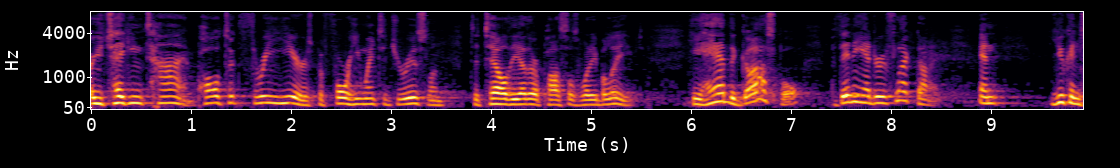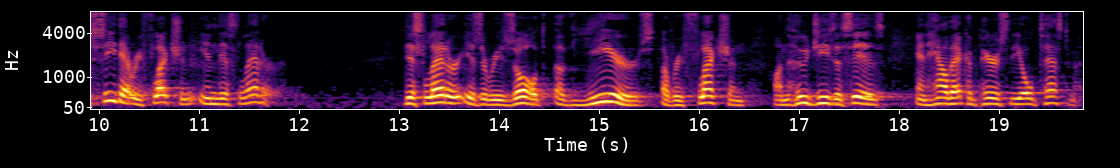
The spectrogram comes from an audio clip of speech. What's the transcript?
Are you taking time? Paul took three years before he went to Jerusalem to tell the other apostles what he believed. He had the gospel, but then he had to reflect on it. And you can see that reflection in this letter. This letter is a result of years of reflection on who Jesus is and how that compares to the Old Testament.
